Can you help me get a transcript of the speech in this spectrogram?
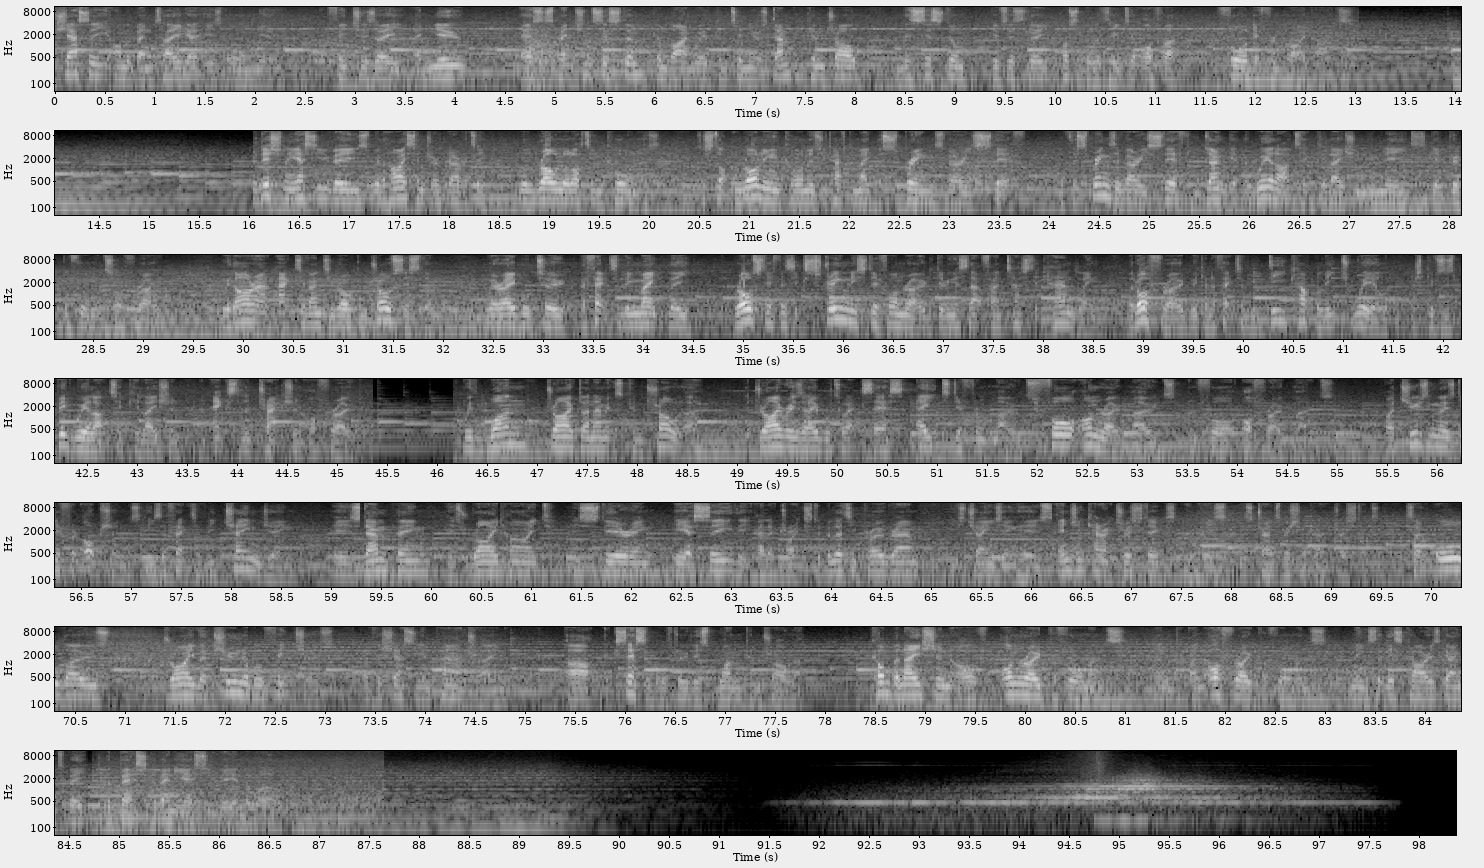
chassis on the Bentayga is all new. It features a, a new air suspension system combined with continuous damping control and this system gives us the possibility to offer four different ride heights. Traditionally SUVs with a high centre of gravity will roll a lot in corners. To stop them rolling in corners you'd have to make the springs very stiff. If the springs are very stiff you don't get the wheel articulation you need to give good performance off-road. With our active anti-roll control system we're able to effectively make the roll stiffness extremely stiff on road, giving us that fantastic handling, but off-road we can effectively decouple each wheel, which gives us big wheel articulation and excellent traction off-road. With one Drive Dynamics controller, the driver is able to access eight different modes, four on-road modes and four off-road modes. By choosing those different options, he's effectively changing his damping, his ride height, his steering, ESC, the electronic stability program, he's changing his engine characteristics and his, his transmission characteristics. So all those driver tunable features of the chassis and powertrain are accessible through this one controller. Combination of on-road performance and, and off-road performance means that this car is going to be the best of any SUV in the world.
